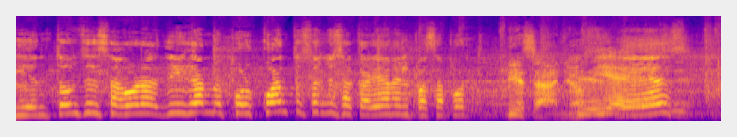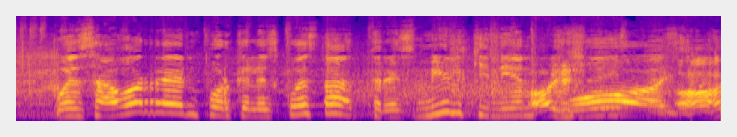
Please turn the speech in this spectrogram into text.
y entonces ahora díganme por cuántos años sacarían el pasaporte. 10 años. Diez. Pues ahorren porque les cuesta 3.500 Ay, Ay, ay, por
